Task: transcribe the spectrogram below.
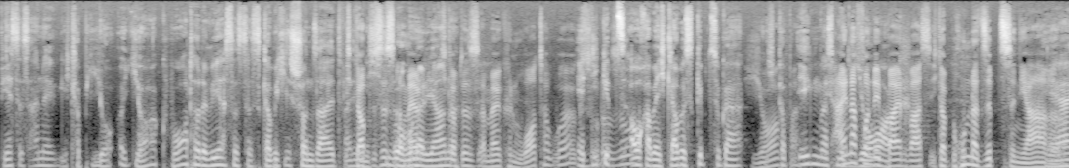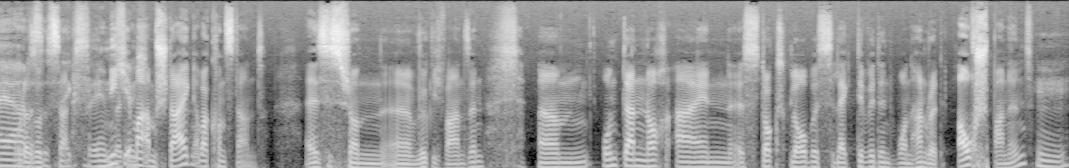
wie heißt das eine, ich glaube York, Water oder wie heißt das, das glaube ich ist schon seit, ich glaube, das, ist über 100 Amer ich Jahren. glaub, das ist American Waterworks. ja, die gibt's so. auch, aber ich glaube, es gibt sogar, York, ich glaube was? irgendwas Einer von den beiden war es, ich glaube 117 Jahre Ja, ja, oder das so. extrem, Nicht wirklich. immer am Steigen, aber konstant. Es ist schon äh, wirklich Wahnsinn. Ähm, und dann noch ein äh, Stocks Global Select Dividend 100. Auch spannend. Hm.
